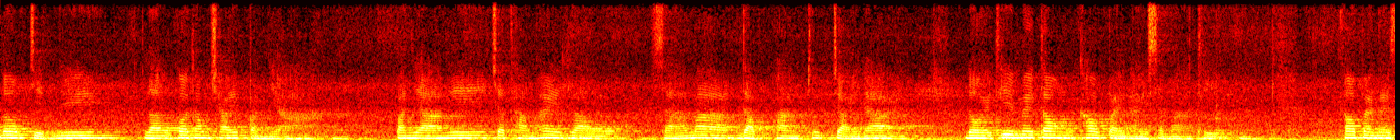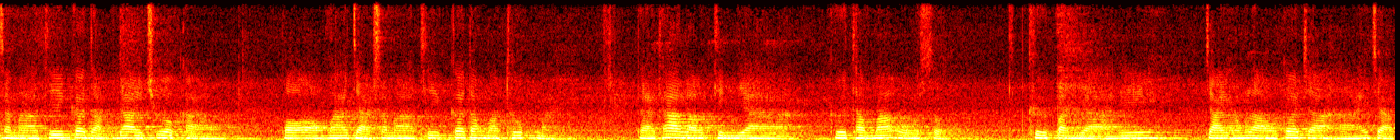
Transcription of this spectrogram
โรคจิตนี้ เราก็ต้องใช้ปัญญา ปัญญานี้จะทำให้เราสามารถดับความทุกข์ใจได้ โดยที่ไม่ต้องเข้าไปในสมาธิ เข้าไปในสมาธิก็ดับได้ชั่วคราว พอออกมาจากสมาธิก็ต้องมาทุกข์ใหม่ แต่ถ้าเรากินยาคือธรรมโอสถ คือปัญญานี้ ใจของเราก็จะหายจาก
